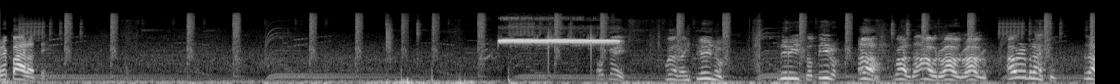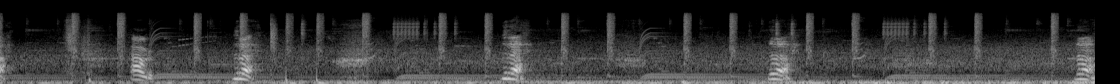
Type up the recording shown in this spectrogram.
Prepárate. Ok, guarda, inclino, diritto, tiro. Ah, guarda, apro, apro, apro. Apro il braccio, tra. Apro, tra. Tra. Tra. Tra.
